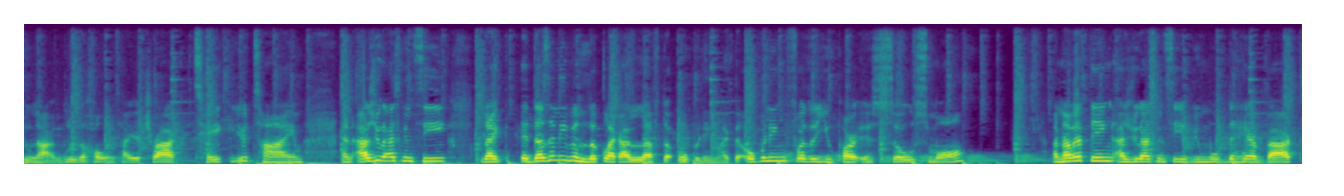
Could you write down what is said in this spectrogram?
Do not glue the whole entire track. Take your time. And as you guys can see like it doesn't even look like i left the opening. Like the opening for the u part is so small Another thing, as you guys can see, if you move the hair back,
